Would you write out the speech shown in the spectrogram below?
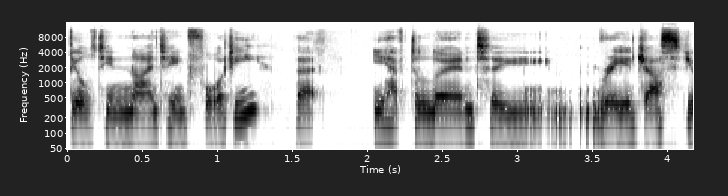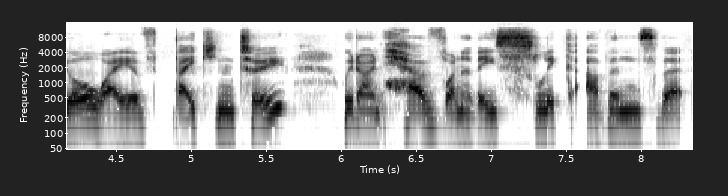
built in 1940 that you have to learn to readjust your way of baking too. We don't have one of these slick ovens that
